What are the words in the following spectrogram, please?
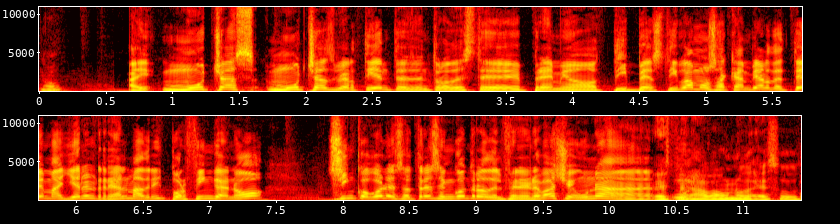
¿no? Hay muchas, muchas vertientes dentro de este premio The Best. Y vamos a cambiar de tema. Ayer el Real Madrid por fin ganó cinco goles a tres en contra del Fenerbahce. Una, un, Esperaba uno de esos.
